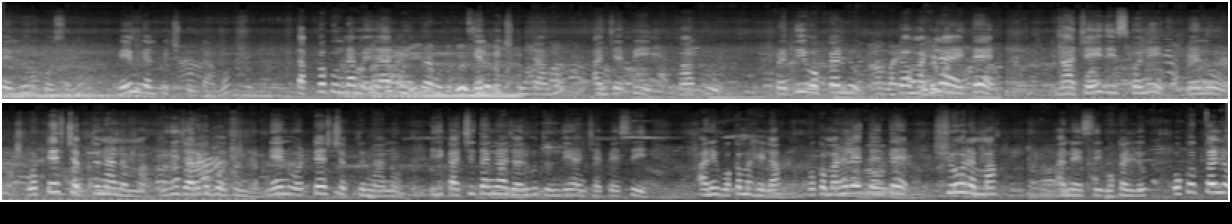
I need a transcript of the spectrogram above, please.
నెల్లూరు కోసము మేము గెలిపించుకుంటాము. తప్పకుండా మెజారిటీతో గెలిపించుకుంటాము అని చెప్పి మాకు ప్రతి ఒక్కళ్ళు ఒక మహిళ అయితే నా చేయి తీసుకొని నేను ఒట్టేసి చెప్తున్నానమ్మా ఇది జరగబోతుంది. నేను ఒట్టేసి చెప్తున్నాను ఇది ఖచ్చితంగా జరుగుతుంది అని చెప్పేసి అని ఒక మహిళ ఒక మహిళ అయితే షూర్ అమ్మా అనేసి ఒకళ్ళు ఒక్కొక్కళ్ళు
